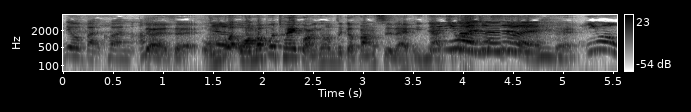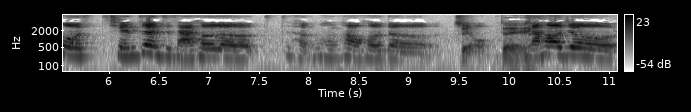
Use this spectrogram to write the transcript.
六百块嘛。对对，我们不我们不推广用这个方式来评价酒因。为就是对对对因为我前阵子才喝了很很好喝的酒，对，然后就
